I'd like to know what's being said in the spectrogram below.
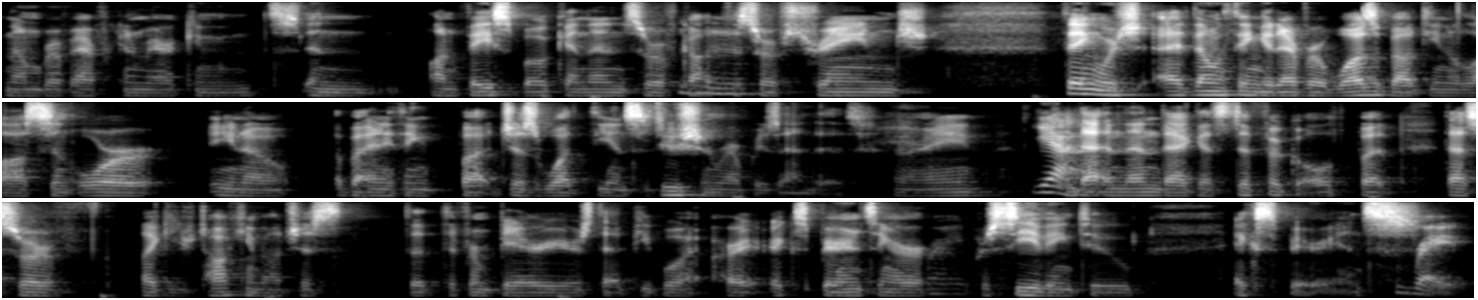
a number of African Americans in on Facebook, and then sort of got Mhm. this sort of strange thing, which I don't think it ever was about Deana Lawson or you know about anything but just what the institution represented, right? Yeah. And that and then that gets difficult, but that's sort of like you're talking about, just the different barriers that people are experiencing or Right. perceiving to experience. Right,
